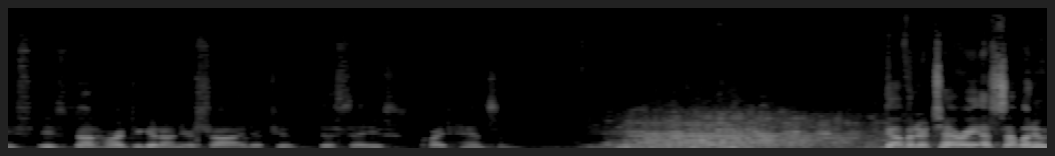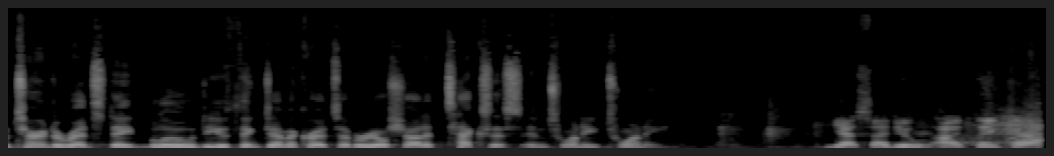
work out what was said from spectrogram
He's, he's not hard to get on your side if you just say he's quite handsome. Governor Terry, as someone who turned a red state blue, do you think Democrats have a real shot at Texas in 2020? Yes, I do. I think. Um,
